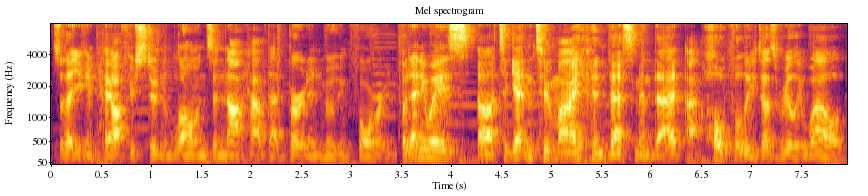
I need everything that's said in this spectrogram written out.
so that you can pay off your student loans and not have that burden moving forward. But anyways, uh, to get into my investment that uh, hopefully does really well,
